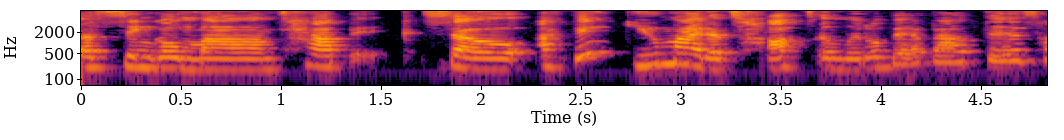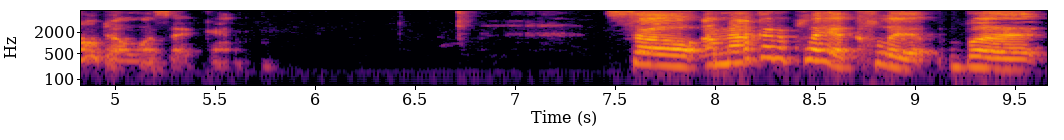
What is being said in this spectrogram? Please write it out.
a single mom topic. So I think you might have talked a little bit about this. Hold on one second. So I'm not going to play a clip, but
